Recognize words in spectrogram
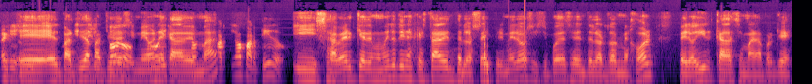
Eh, el partido a partido todo, de Simeone cada vez todo, más. Partido a partido. y saber que de momento tienes que estar entre los seis primeros y si puede ser entre los dos mejor, pero ir cada semana, porque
